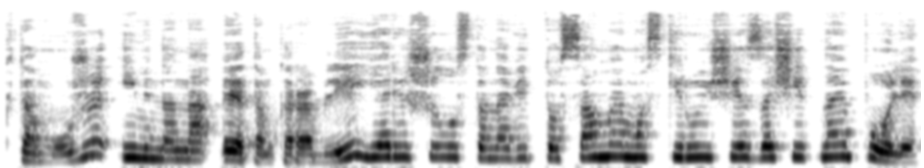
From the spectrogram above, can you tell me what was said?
К тому же именно на этом корабле я решил установить то самое маскирующее защитное поле,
